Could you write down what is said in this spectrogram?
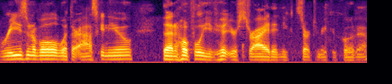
reasonable what they're asking you, then hopefully you've hit your stride and you can start to make your quota.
